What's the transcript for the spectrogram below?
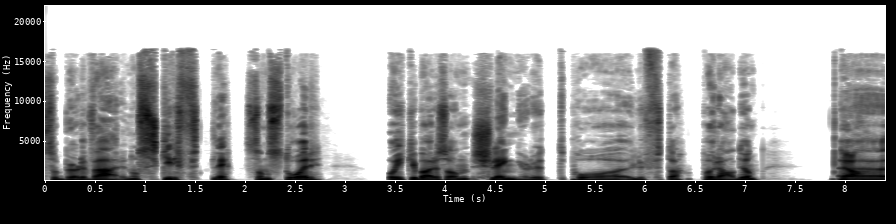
så bør det være noe skriftlig som står, og ikke bare sånn slenger det ut på lufta på radioen. Ja. Eh,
